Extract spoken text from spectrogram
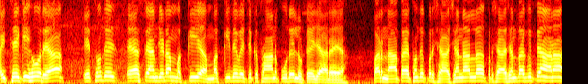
ਇੱਥੇ ਕੀ ਹੋ ਰਿਹਾ? ਇੱਥੋਂ ਦੇ ਇਸ ਟਾਈਮ ਜਿਹੜਾ ਮੱਕੀ ਆ, ਮੱਕੀ ਦੇ ਵਿੱਚ ਕਿਸਾਨ ਪੂਰੇ ਲੁੱਟੇ ਜਾ ਰਹੇ ਆ। ਪਰ ਨਾ ਤਾਂ ਇੱਥੋਂ ਦੇ ਪ੍ਰਸ਼ਾਸਨ ਨਾਲ, ਪ੍ਰਸ਼ਾਸਨ ਦਾ ਕੋਈ ਧਿਆਨ ਆ,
